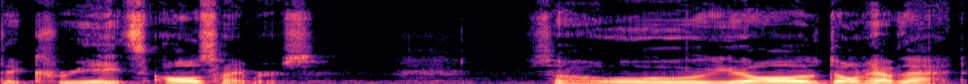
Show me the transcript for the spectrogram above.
that creates Alzheimer's. So you all don't have that.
